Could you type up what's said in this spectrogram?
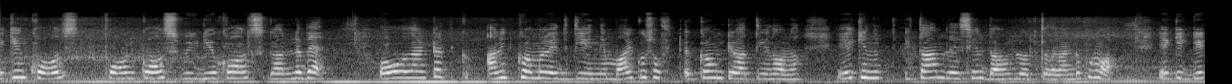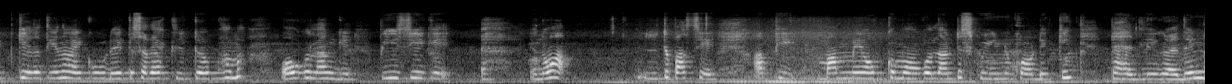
ඒකෙන් calls phone calls video calls ගන්න බෑ. ඕගොල්ලන්ට අනිත් ක්‍රමවේද තියෙන්නේ Microsoft account එකක් තියෙනවා නම් ඒකෙන් ඉතාම ලේසියෙන් ඩවුන්ලෝඩ් කරගන්න පුළුවන්. ඒකේ get කියලා තියෙනවා. ඒක උඩ එක සැරයක් ක්ලික් කරපුවම ඕගොල්ලන්ගේ PC එකේ එනවා. ඊට පස්සේ අපි මම මේ ඔක්කොම ඕගොල්ලන්ට ස්ක්‍රීන් රෙකෝඩ් එකකින් පැහැදිලි කර දෙන්න.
